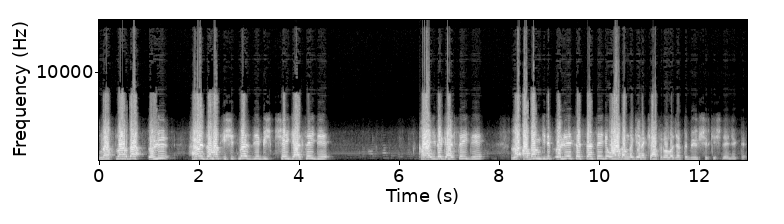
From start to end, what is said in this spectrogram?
naslarda ölü her zaman işitmez diye bir şey gelseydi, kaide gelseydi ve adam gidip ölüye seslenseydi o adam da gene kafir olacaktı, büyük şirk işleyecekti.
